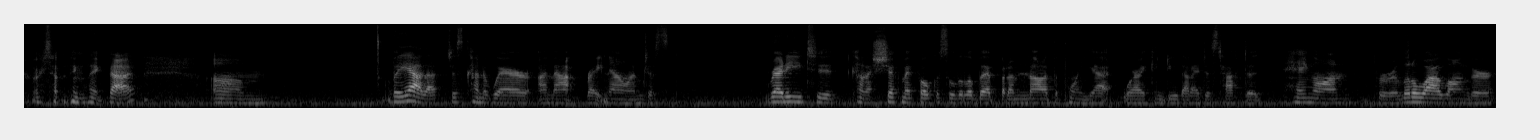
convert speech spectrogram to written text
or something like that. Um, but yeah, that's just kind of where I'm at right now. I'm just ready to kind of shift my focus a little bit, but I'm not at the point yet where I can do that. I just have to hang on for a little while longer,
